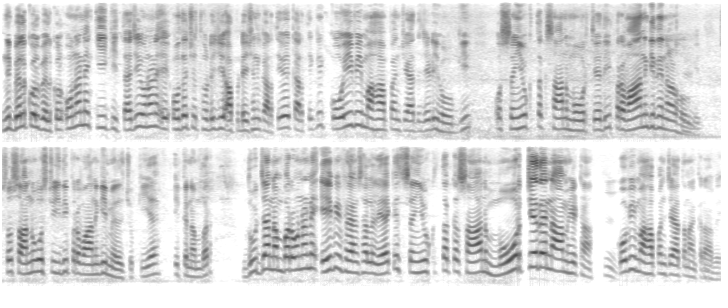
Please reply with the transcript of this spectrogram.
ਨਹੀਂ ਬਿਲਕੁਲ ਬਿਲਕੁਲ। ਉਹਨਾਂ ਨੇ ਕੀ ਕੀਤਾ ਜੀ? ਉਹਨਾਂ ਨੇ ਉਹਦੇ ਚ ਥੋੜੀ ਜਿਹੀ ਅਪਡੇਸ਼ਨ ਕਰਤੀ। ਹੋਈ ਕਰਤੀ ਕਿ ਕੋਈ ਵੀ ਮਹਾਪੰਚਾਇਤ ਜਿਹੜੀ ਹੋਊਗੀ ਉਹ ਸੰਯੁਕਤ ਕਿਸਾਨ ਮੋਰਚੇ ਦੀ ਪ੍ਰਵਾਨਗੀ ਦੇ ਨਾਲ ਹੋਊਗੀ। ਸੋ ਸਾਨੂੰ ਉਸ ਚੀਜ਼ ਦੀ ਪ੍ਰਵਾਨਗੀ ਮਿਲ ਚੁੱਕੀ ਹੈ ਇੱਕ ਨੰਬਰ। ਦੂਜਾ ਨੰਬਰ ਉਹਨਾਂ ਨੇ ਇਹ ਵੀ ਫੈਸਲਾ ਲਿਆ ਕਿ ਸੰਯੁਕਤ ਕਿਸਾਨ ਮੋਰਚੇ ਦੇ ਨਾਮ ਹੇਠਾਂ ਕੋਈ ਵੀ ਮਹਾਪੰਚਾਇਤ ਨਾ ਕਰਾਵੇ।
